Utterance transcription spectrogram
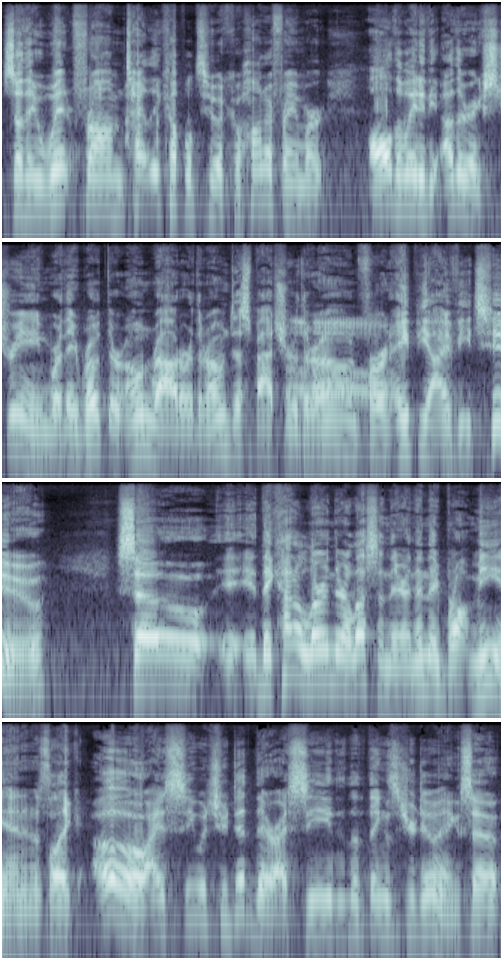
So they went from tightly coupled to a Kohana framework all the way to the other extreme where they wrote their own router, their own dispatcher, their own for an API v2. So it, it- they kind of learned their lesson there, and then they brought me in, and it's like, oh, I see what you did there. I see the things that you're doing. So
